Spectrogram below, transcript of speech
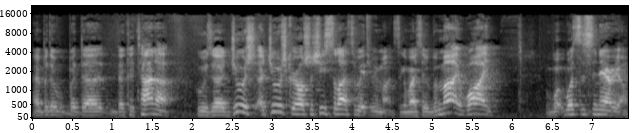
Right, but the but the the katana who's a Jewish a Jewish girl, so she still has to wait three months. The Gemara says, "But my why? What, what's the scenario?"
